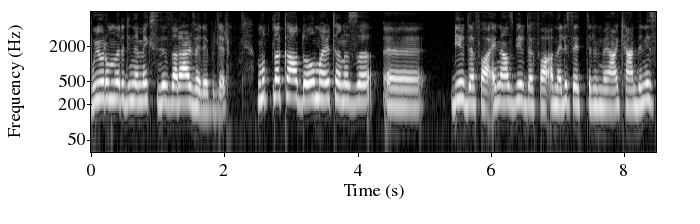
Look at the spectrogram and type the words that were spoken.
bu yorumları dinlemek size zarar verebilir. Mutlaka doğum haritanızı e, bir defa en az bir defa analiz ettirin veya kendiniz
